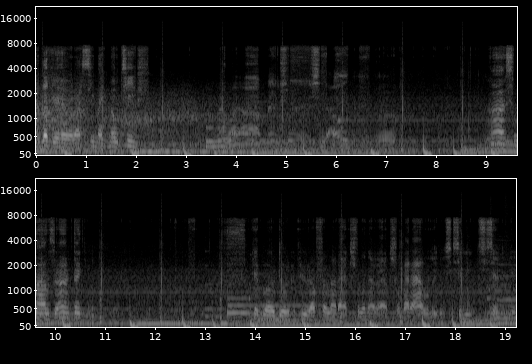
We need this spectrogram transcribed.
I look at her and I see like no teeth. I'm like, oh man, she, she old. Uh, I smiled and oh, thank you. Kept going doing the computer. I filled out apps, filling out apps. So about an hour later, she said, you, she said to me,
